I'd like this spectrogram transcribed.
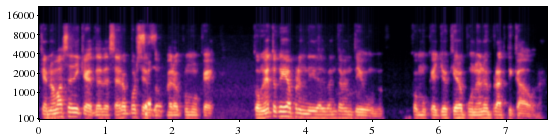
que no va a ser de que desde 0%, pero como que con esto que yo aprendí del 2021, como que yo quiero ponerlo en práctica ahora.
